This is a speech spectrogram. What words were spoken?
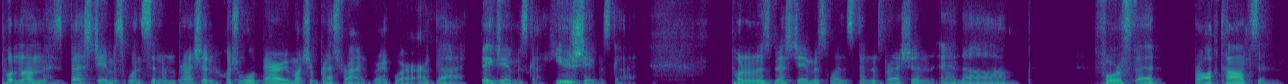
put on his best Jameis Winston impression, which will very much impress Ryan Gregoire, our guy, big Jameis guy, huge Jameis guy. Put on his best Jameis Winston impression and um, force fed Broc Thompson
